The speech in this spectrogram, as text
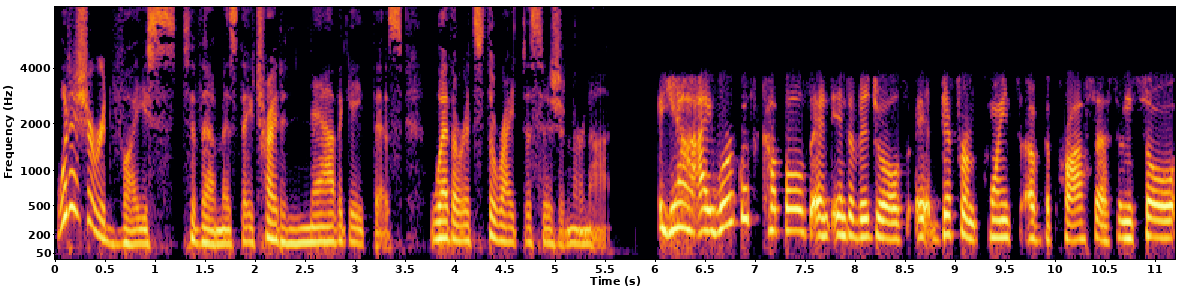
What is your advice to them as they try to navigate this, whether it's the right decision or not? Yeah, I work with couples and individuals at different points of the process. And so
